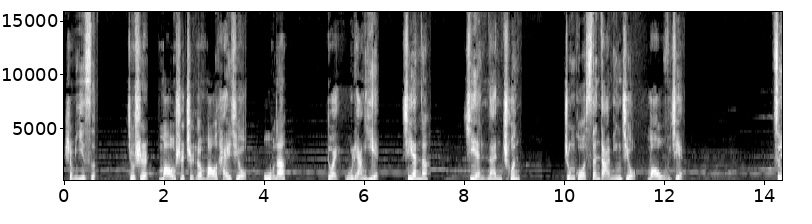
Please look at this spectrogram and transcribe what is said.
什么意思？就是茅是指的茅台酒，五呢，对，五粮液；剑呢，剑南春。中国三大名酒茅五剑，遵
